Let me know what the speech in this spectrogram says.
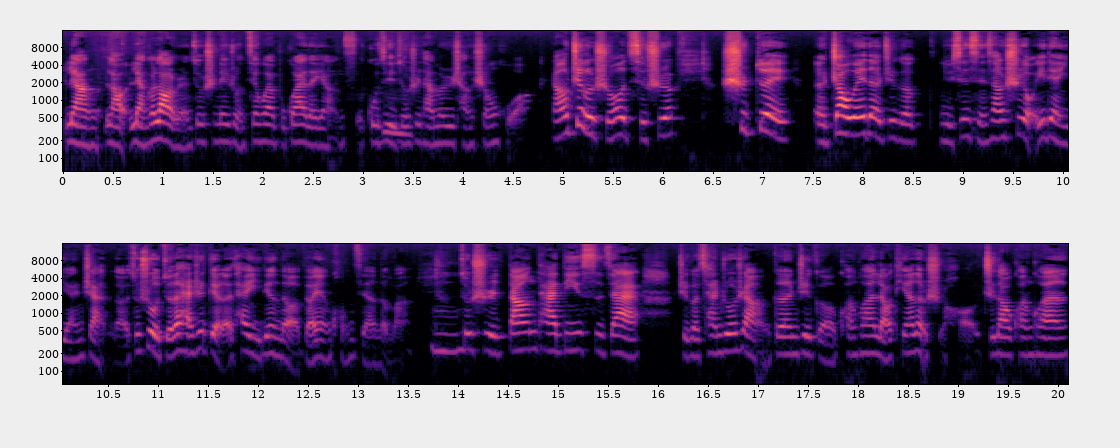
两老两个老人就是那种见怪不怪的样子，估计就是他们日常生活。然后这个时候其实是对呃赵薇的这个女性形象是有一点延展的，就是我觉得还是给了她一定的表演空间的嘛。嗯就是当她第一次在这个餐桌上跟这个宽宽聊天的时候，知道宽宽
